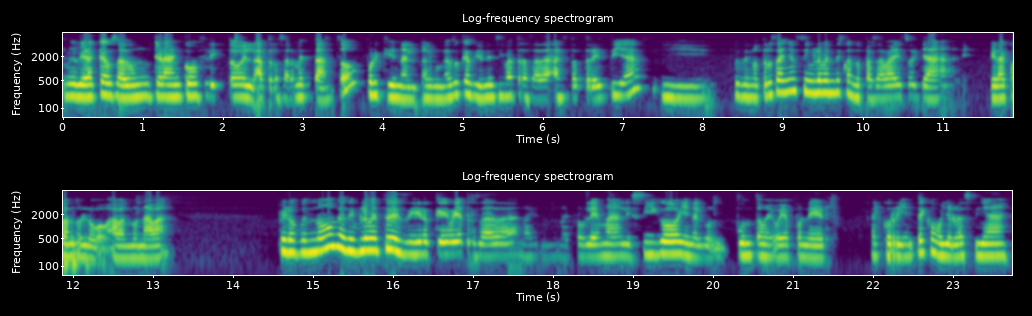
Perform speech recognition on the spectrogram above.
me hubiera causado un gran conflicto el atrasarme tanto, porque en algunas ocasiones iba atrasada hasta tres días y pues en otros años simplemente cuando pasaba eso ya era cuando lo abandonaba. Pero pues no, o sea, simplemente decir, ok, voy atrasada, no hay, no hay problema, le sigo y en algún punto me voy a poner al corriente como yo lo hacía.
